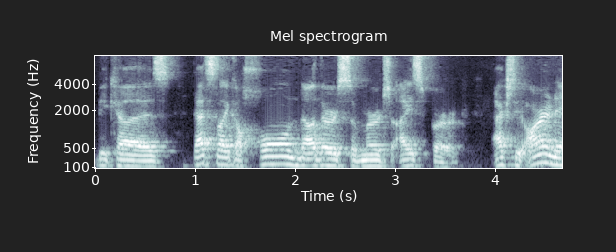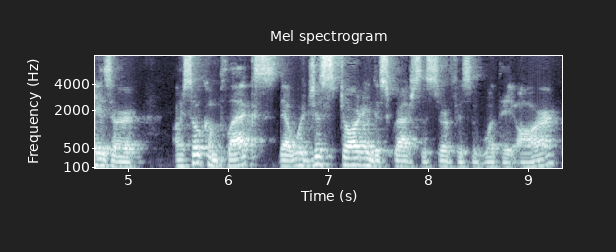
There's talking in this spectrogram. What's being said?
because that's like a whole nother submerged iceberg actually RNAs are are so complex that we're just starting to scratch the surface of what they are.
